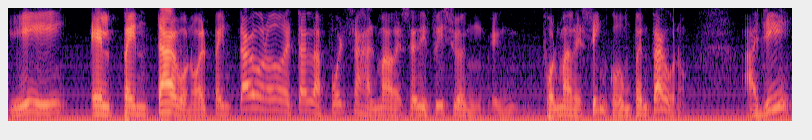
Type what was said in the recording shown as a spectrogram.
y el Pentágono, el Pentágono donde están las Fuerzas Armadas, ese edificio en, en forma de cinco, de un Pentágono. Allí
